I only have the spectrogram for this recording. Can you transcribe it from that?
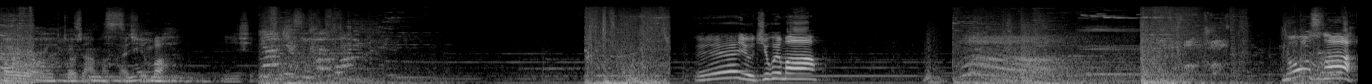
哦，交战了，还行吧，一线。哎，有机会吗？弄死他！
